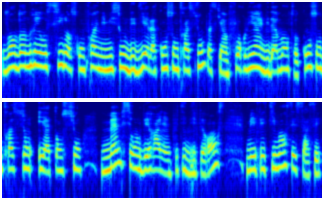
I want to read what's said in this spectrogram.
J'en donnerai aussi lorsqu'on fera une émission dédiée à la concentration, parce qu'il y a un fort lien évidemment entre concentration et attention, même si on le verra, il y a une petite différence. Mais effectivement, c'est ça, c'est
